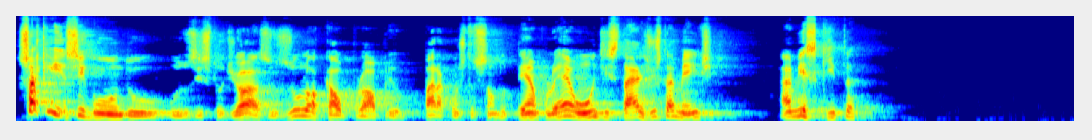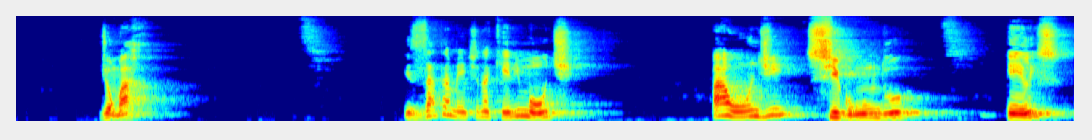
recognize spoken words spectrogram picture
Só que, segundo os estudiosos, o local próprio para a construção do templo é onde está justamente a mesquita de Omar. Exatamente naquele monte aonde, segundo eles,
